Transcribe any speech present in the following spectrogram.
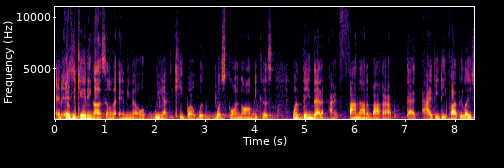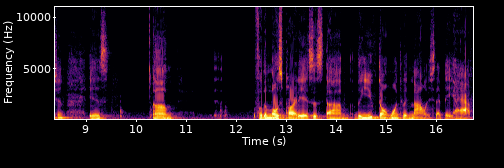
and educating us. And, and you know, we have to keep up with what's going on because one thing that I found out about our that IDD population is. Um, for the most part, is is um, the youth don't want to acknowledge that they have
